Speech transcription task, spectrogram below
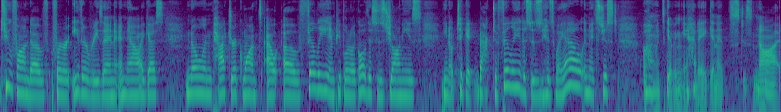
too fond of for either reason. And now I guess Nolan Patrick wants out of Philly, and people are like, oh, this is Johnny's, you know, ticket back to Philly. This is his way out. And it's just, oh, it's giving me a headache, and it's just not.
